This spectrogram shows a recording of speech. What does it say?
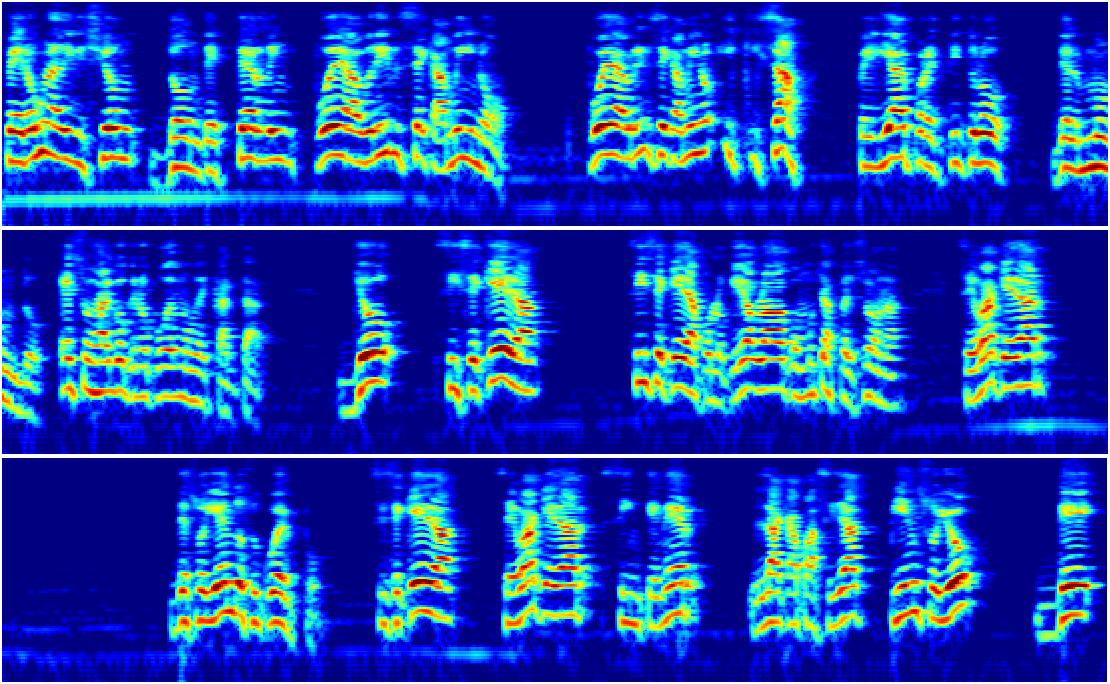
pero una división donde Sterling puede abrirse camino, puede abrirse camino y quizás pelear por el título del mundo. Eso es algo que no podemos descartar. Yo, si se queda, si se queda, por lo que he hablado con muchas personas, se va a quedar desoyendo su cuerpo. Si se queda, se va a quedar sin tener la capacidad, pienso yo, de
